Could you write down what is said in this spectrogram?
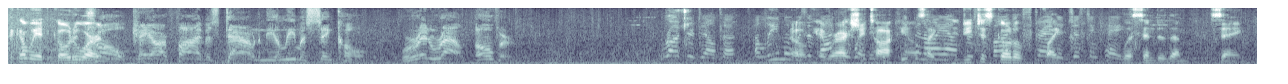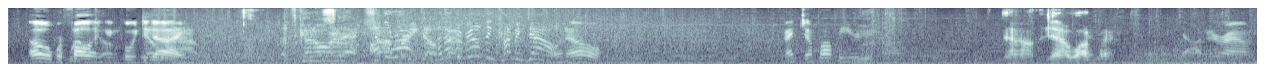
think we had to go to our. Control, KR-5 is down in the Ilima sinkhole. We're en route. Over. Roger, Delta. Ilima was Okay, we're actually talking. I was like, did you just go to, like, just in case. Listen to them saying, "Oh, we're falling Welcome. and going to Now die." out. Let's get over to that chopper, On the right, Delta. another building coming down! Oh no! Can I jump off of here? Yeah, yeah, walk back. Down and around.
